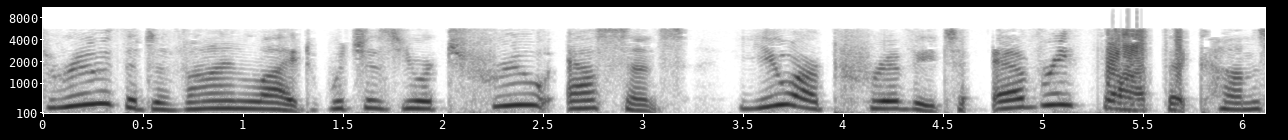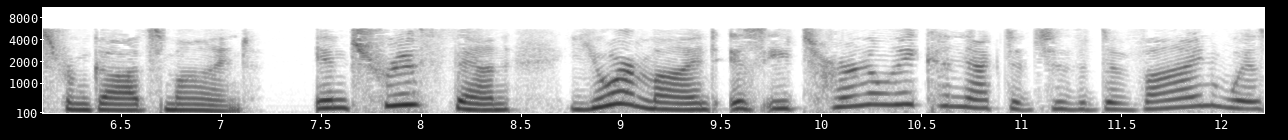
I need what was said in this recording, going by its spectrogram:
Through the divine light, which is your true essence, you are privy to every thought that comes from God's mind. In truth, then, your mind is eternally connected to the divine wisdom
